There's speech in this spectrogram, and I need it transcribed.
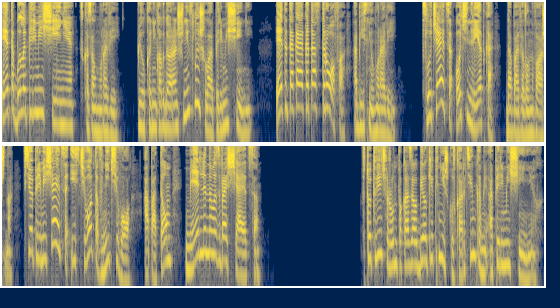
«Это было перемещение», — сказал муравей. Белка никогда раньше не слышала о перемещении. «Это такая катастрофа», — объяснил муравей. «Случается очень редко», — добавил он важно. «Все перемещается из чего-то в ничего, а потом медленно возвращается». В тот вечер он показал Белке книжку с картинками о перемещениях.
